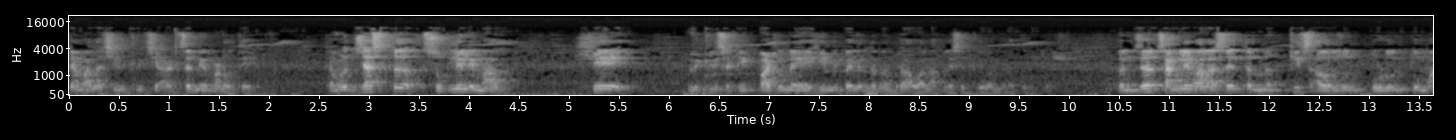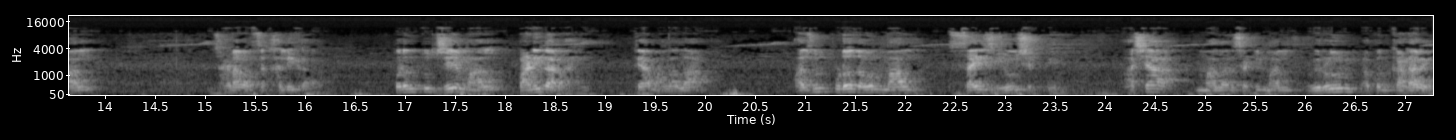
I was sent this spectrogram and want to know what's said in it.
त्या मालाची विक्रीची अडचण निर्माण होते. त्यामुळे जास्त सुकलेले माल हे विक्रीसाठी पाठवू नये हे मी पहिल्यांदा नम्र आव्हान आपल्या शेतकरी बांधवांना करतो पण जर चांगले माल असेल तर नक्कीच आवर्जून तोडून तो माल झाडावरचा खाली करा. परंतु जे माल पाणीदार आहे त्या मालाला अजून पुढं जाऊन माल साईज घेऊ शकतील अशा मालांसाठी माल विरळून आपण काढावे.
